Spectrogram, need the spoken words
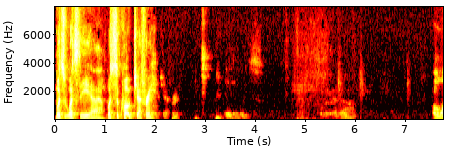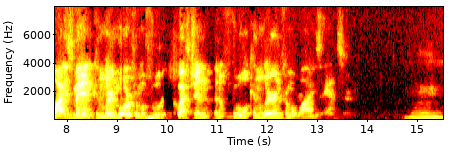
What's what's the uh, what's the quote, Jeffrey? A wise man can learn more from a foolish question than a fool can learn from a wise answer.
